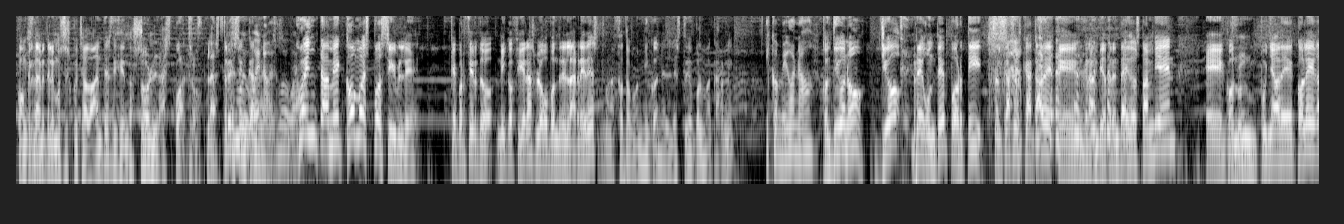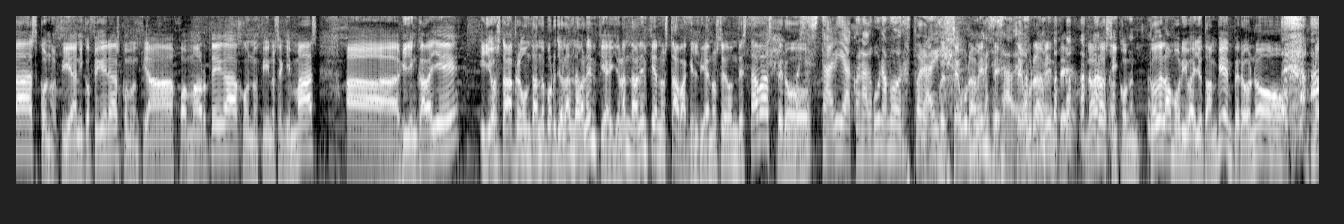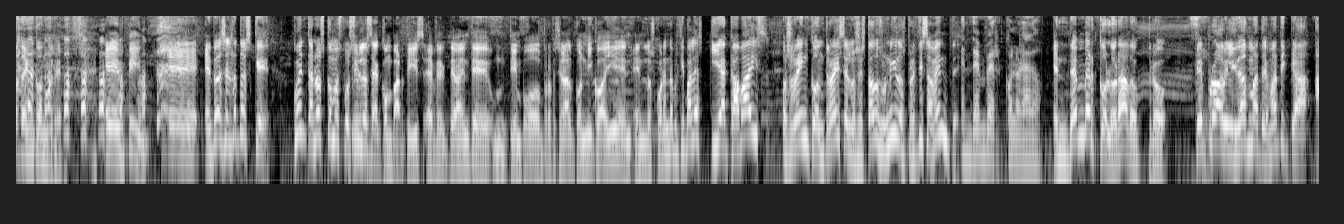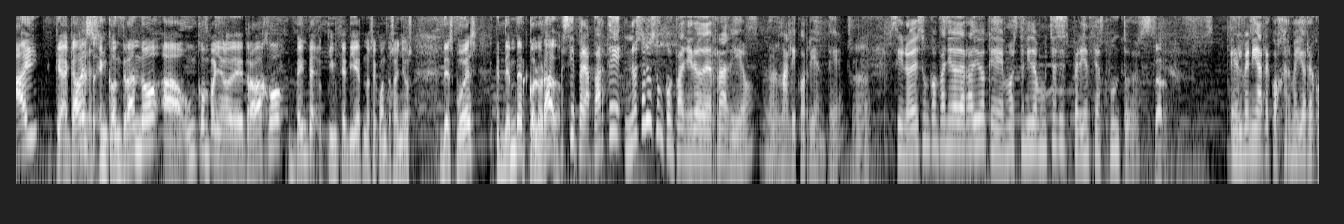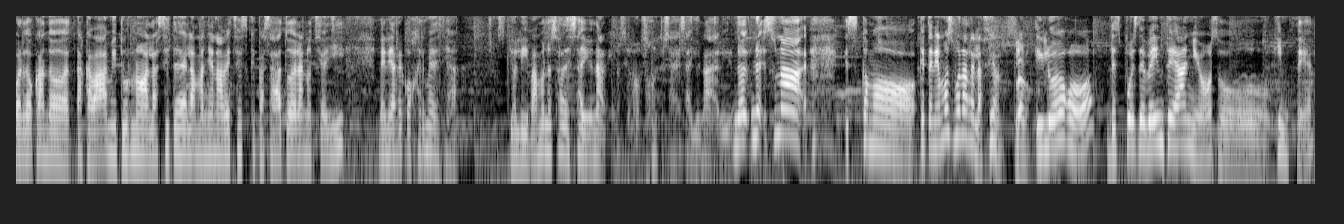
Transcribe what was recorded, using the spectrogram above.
Concretamente le hemos escuchado antes diciendo son las cuatro, las tres muy en bueno, Canarias. es muy bueno. Cuéntame cómo es posible. Que por cierto, Nico Figueras, luego pondré en las redes una foto con Nico en el estudio Paul McCartney. Y conmigo no. Contigo no. Yo pregunté por ti. El caso es que acabé en Gran Vía 32 también. Eh, con un puñado de colegas, conocí a Nico Figueras, conocí a Juanma Ortega, conocí no sé quién más, a Guillem Caballé, y yo estaba preguntando por Yolanda Valencia, y Yolanda Valencia no estaba aquel día, no sé dónde estabas, pero... Pues estaría con algún amor por ahí. Pues seguramente, se sabe. seguramente. No, no, sí, con todo el amor iba yo también, pero no, no te encontré. En fin, eh, entonces el dato es que cuéntanos cómo es posible, o sea, compartís efectivamente un tiempo profesional con Nico ahí en, en los 40 principales y acabáis, os reencontráis en los Estados Unidos precisamente. En Denver, Colorado. En Denver, Colorado, pero... ¿Qué probabilidad matemática hay que acabes No encontrando a un compañero de trabajo 20, 15, 10, no sé cuántos años después en Denver, Colorado? Sí, pero aparte, no solo es un compañero de radio, normal y corriente, sino es un compañero de radio que hemos tenido muchas experiencias juntos. Claro. Él venía a recogerme, yo recuerdo cuando acababa mi turno a las 7 de la mañana a veces, que pasaba toda la noche allí, venía a recogerme y decía, Yoli, vámonos a desayunar. Y nos íbamos juntos a desayunar. Y no, no, es una... Es como que teníamos buena relación. Claro. Y luego, después de 20 años o 15,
